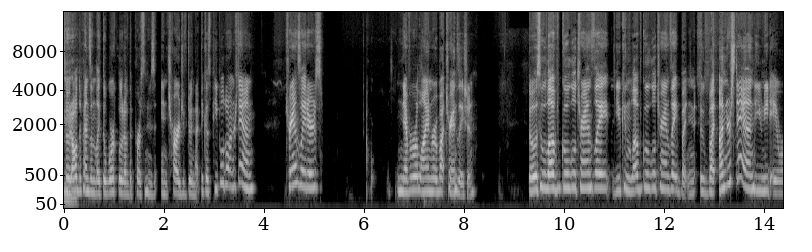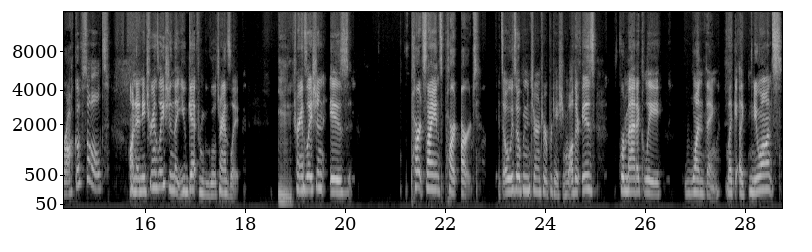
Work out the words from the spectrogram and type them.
So it Mm. all depends on like the workload of the person who's in charge of doing that because people don't understand translators never rely on robot translation. Those who love Google Translate, you can love Google Translate, but but understand you need a rock of salt on any translation that you get from Google Translate. Mm. Translation is part science, part art. It's always open to interpretation. While there is grammatically one thing, like like nuance,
